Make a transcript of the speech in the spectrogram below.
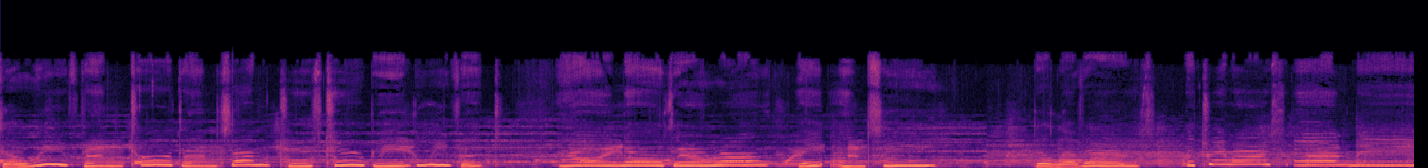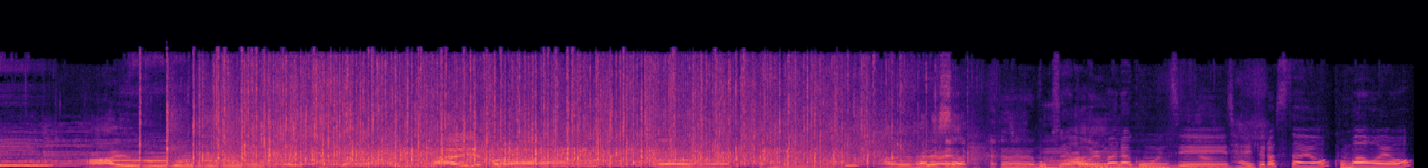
So we've been told, and some choose to believe it. The lovers, the dreamers, and me. 아유 잘했습니다. 아이 예뻐라. 잘했어. 목소리가 아유, 얼마나 고운지 잘 들었어요. 고마워요.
